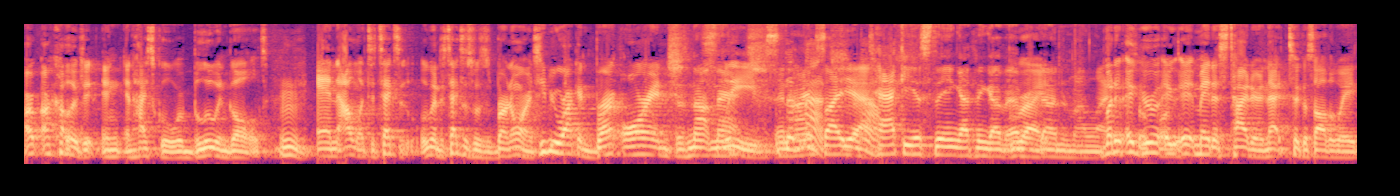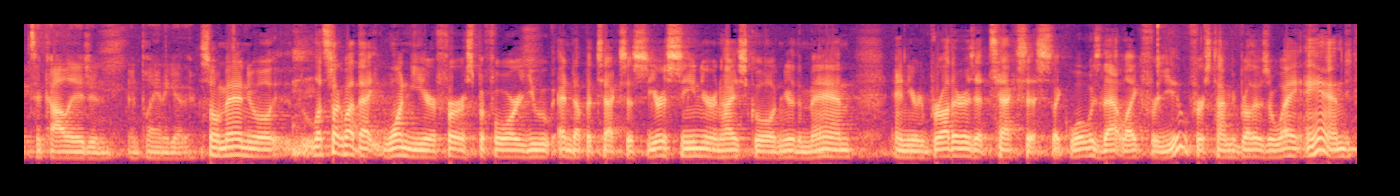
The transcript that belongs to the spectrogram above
our, our colors in, in high school were blue and gold, Mm. and I went to Texas. We went to Texas was burnt orange. He'd be rocking burnt orange Does not sleeves. match. In Doesn't match, hindsight, yeah. tackiest thing I think I've ever done in my life. But it, it So grew. It, it made us tighter, and that took us all the way to college and, and playing together. So, Emmanuel, let's talk about that one year first before you end up at Texas. You're a senior in high school, and you're the man, and your brother is at Texas. Like, what was that like for you? First time your brother was away, and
